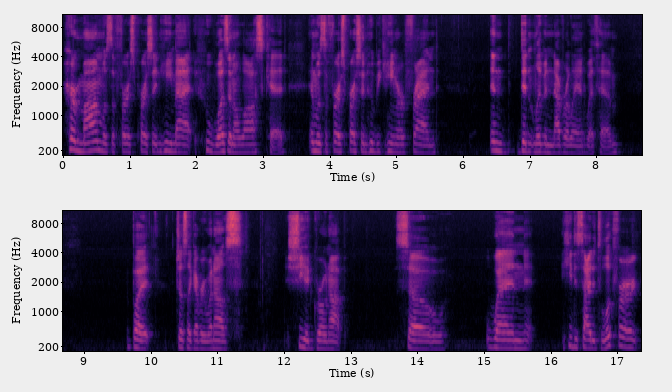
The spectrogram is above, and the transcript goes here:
her mom was the first person he met who wasn't a lost kid and was the first person who became her friend and didn't live in Neverland with him. But just like everyone else, she had grown up. So when he decided to look for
